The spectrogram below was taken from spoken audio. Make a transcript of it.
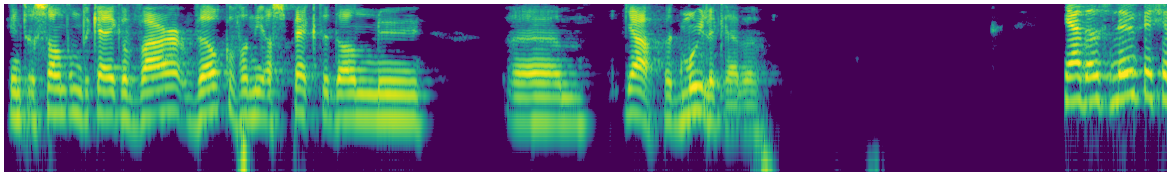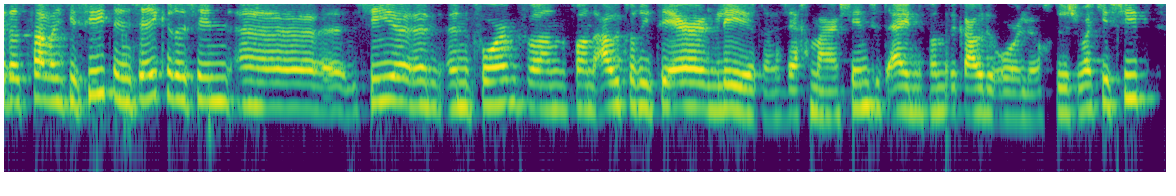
interessant om te kijken waar, welke van die aspecten dan nu um, ja, het moeilijk hebben. Ja, dat is leuk dat je dat van, want je ziet in zekere zin uh, zie je een, een vorm van, van autoritair leren, zeg maar, sinds het einde van de Koude Oorlog. Dus wat je ziet,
